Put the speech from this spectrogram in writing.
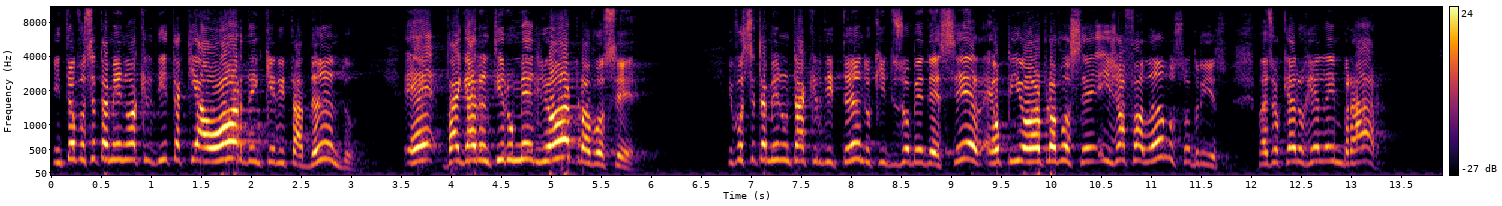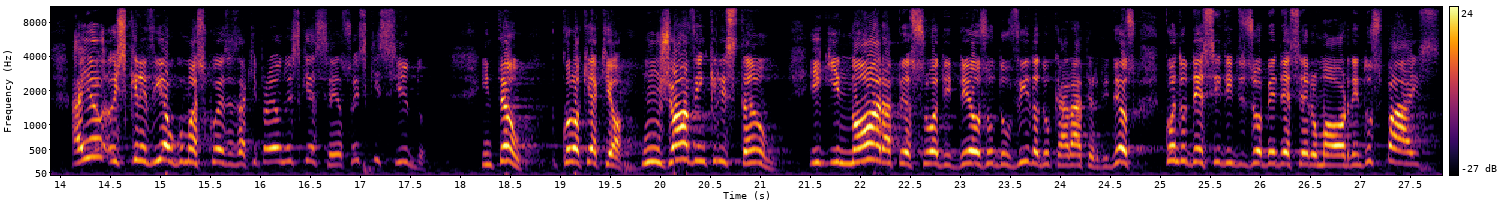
Então você também não acredita que a ordem que Ele está dando é, vai garantir o melhor para você. E você também não está acreditando que desobedecer é o pior para você, e já falamos sobre isso, mas eu quero relembrar. Aí eu escrevi algumas coisas aqui para eu não esquecer, eu sou esquecido. Então, coloquei aqui, ó, um jovem cristão ignora a pessoa de Deus ou duvida do caráter de Deus quando decide desobedecer uma ordem dos pais,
